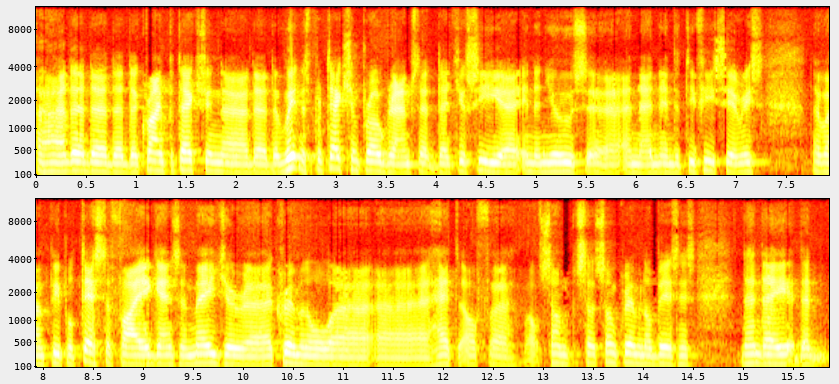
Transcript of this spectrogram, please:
the, the, the, crime protection, the, the witness protection programs that, that you see in the news and, and in the TV series, that when people testify against a major uh, criminal uh, head of, well, some, so some criminal business, then they, then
